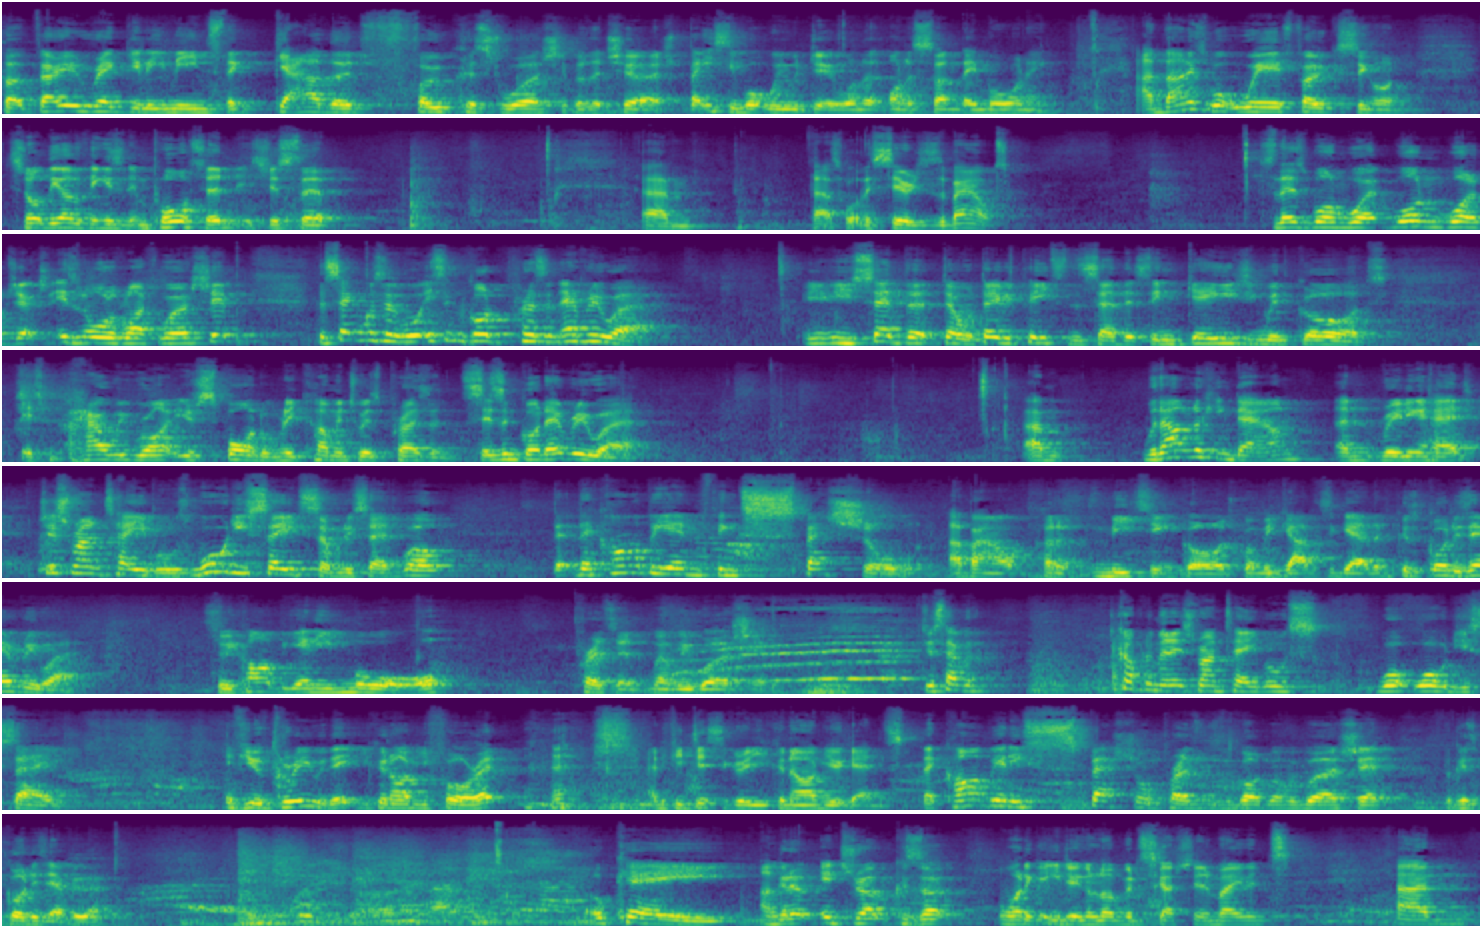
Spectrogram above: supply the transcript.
but very regularly means the gathered, focused worship of the church. Basically, what we would do on a, on a Sunday morning. And that is what we're focusing on. It's not the other thing isn't important, it's just that um, that's what this series is about. So there's one, one, one objection. Isn't all of life worship? The second one says, well, isn't God present everywhere? You, you said that, well, David Peterson said that it's engaging with God. It's how we rightly respond when we come into his presence. Isn't God everywhere? Um, without looking down and reading ahead, just round tables, what would you say to someone who said, well, th- there can't be anything special about kind of meeting God when we gather together because God is everywhere. So he can't be any more present when we worship. Just have a couple of minutes round tables. What, what would you say? If you agree with it, you can argue for it. and if you disagree, you can argue against. There can't be any special presence of God when we worship because God is everywhere. Okay, I'm going to interrupt because I want to get you doing a longer discussion in a moment. Um,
